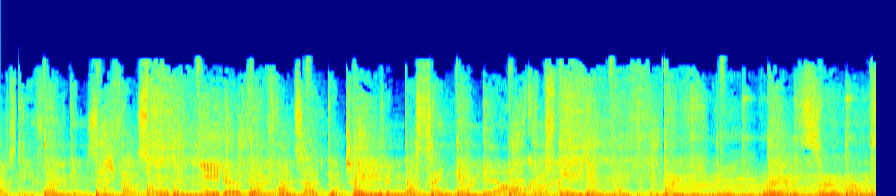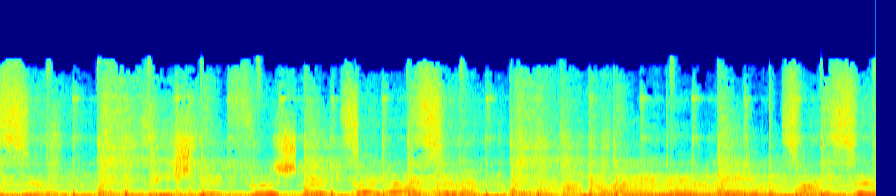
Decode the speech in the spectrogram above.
als die Wolken sich verzogen. Jeder wird von Zeit getrieben, das sein Ende auch in Frieden. Die Welt zerreißen, sie Stück für Stück zerreißen. An meinem Leben zerreißen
